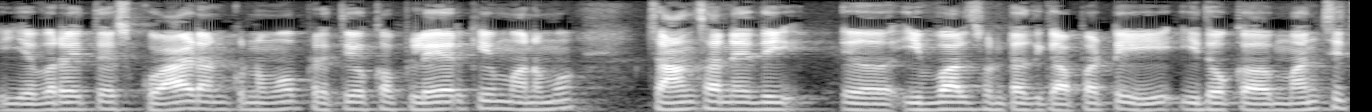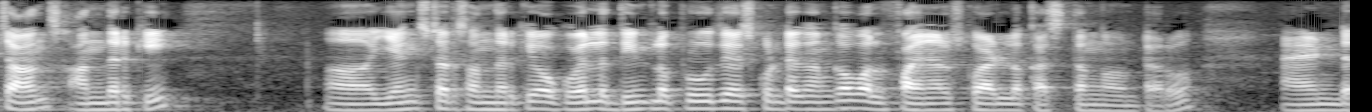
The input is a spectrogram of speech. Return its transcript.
ఎవరైతే స్క్వాడ్ అనుకున్నామో ప్రతి ఒక్క ప్లేయర్కి మనము ఛాన్స్ అనేది ఇవ్వాల్సి ఉంటుంది కాబట్టి ఇది ఒక మంచి ఛాన్స్ అందరికీ. యంగ్స్టర్స్ అందరికీ. ఒకవేళ దీంట్లో ప్రూవ్ చేసుకుంటే కనుక వాళ్ళు ఫైనల్ స్క్వాడ్లో ఖచ్చితంగా ఉంటారు. అండ్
